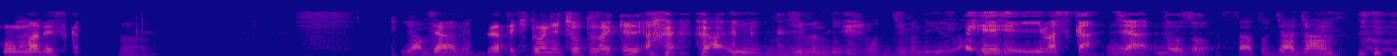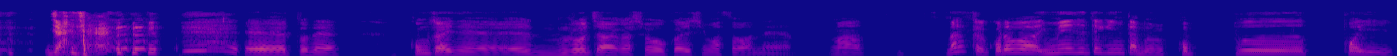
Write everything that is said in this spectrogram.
ほんまですか？うん。いや、もうじゃあ僕が適当にちょっとだけ、ああ、いい、自分で、もう自分で言うわ。言いますかじゃあ、どうぞ。スタート、じゃじゃん。じゃじゃん えーっとね、今回ね、えーロジャーが紹介しますわね。まあ、なんかこれはイメージ的に多分ポップっぽい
